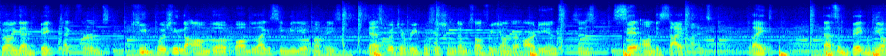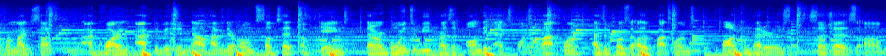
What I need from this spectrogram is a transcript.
showing that big tech firms keep pushing the envelope while legacy media companies desperate to reposition themselves for younger audiences sit on the sidelines. Like, that's a big deal for Microsoft acquiring Activision, now having their own subset of games that are going to be present on the Xbox platform as opposed to other platforms on competitors such as um,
